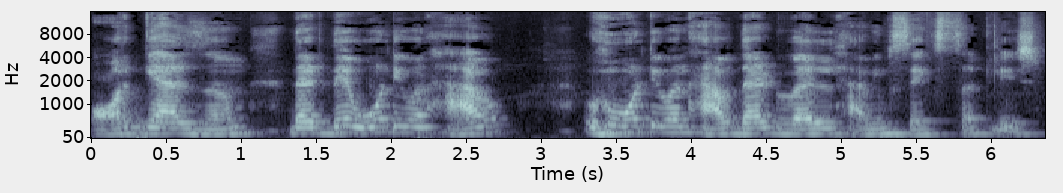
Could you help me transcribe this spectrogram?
orgasm that they won't even have won't even have that while having sex at least.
